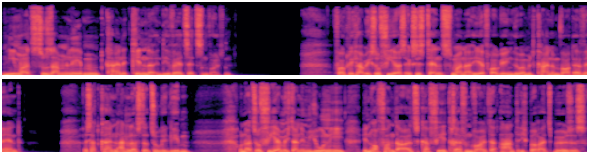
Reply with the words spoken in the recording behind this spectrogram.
niemals zusammenleben und keine Kinder in die Welt setzen wollten. Folglich habe ich Sophias Existenz meiner Ehefrau gegenüber mit keinem Wort erwähnt. Es hat keinen Anlass dazu gegeben. Und als Sophia mich dann im Juni in Offandals Café treffen wollte, ahnte ich bereits Böses,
